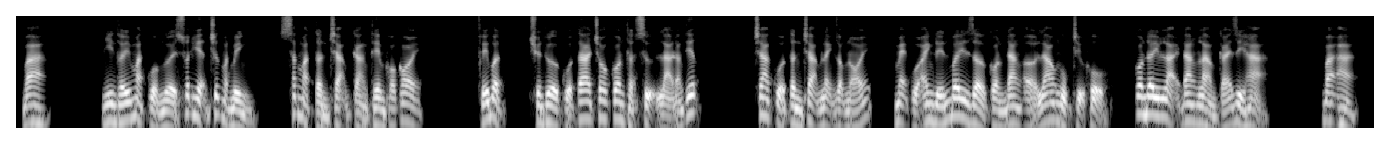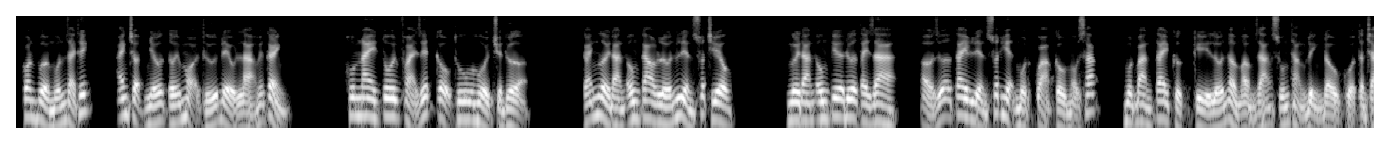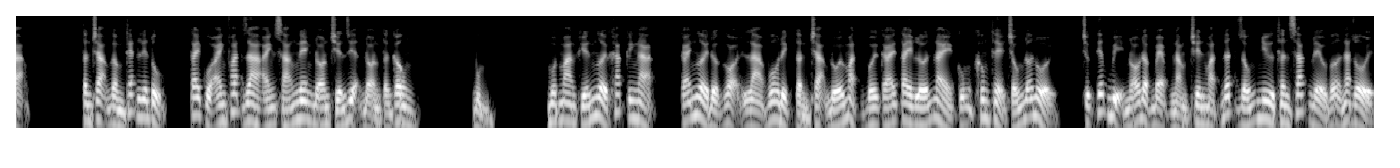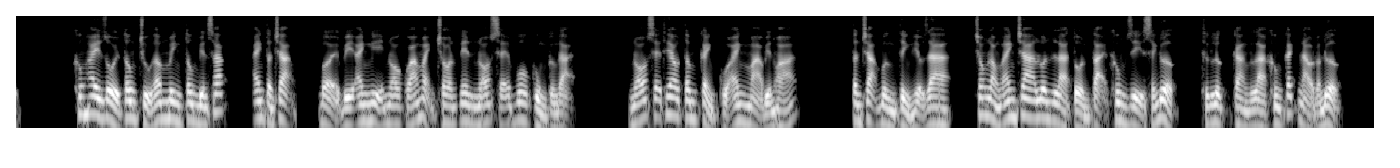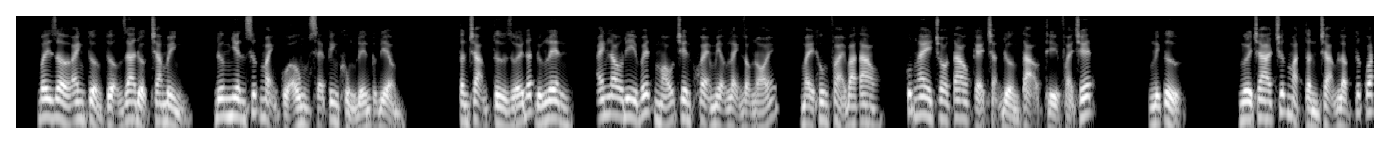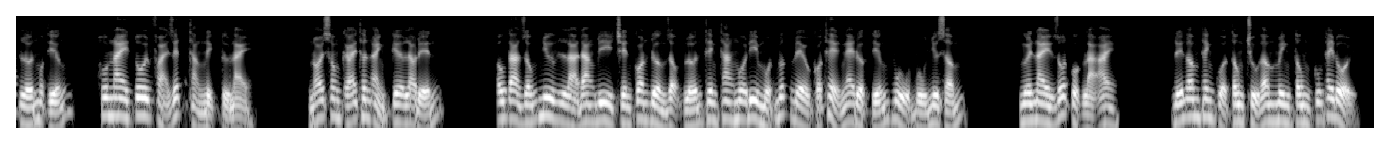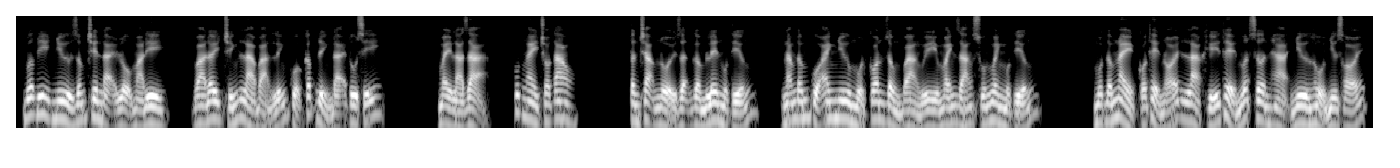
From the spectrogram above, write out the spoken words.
Ba. Nhìn thấy mặt của người xuất hiện trước mặt mình, sắc mặt tần trạm càng thêm khó coi. Phế vật, truyền thừa của ta cho con thật sự là đáng tiếc. Cha của tần trạm lạnh giọng nói, mẹ của anh đến bây giờ còn đang ở lao ngục chịu khổ, con đây lại đang làm cái gì hả? Bà à con vừa muốn giải thích anh chợt nhớ tới mọi thứ đều là huyễn cảnh. Hôm nay tôi phải giết cậu thu hồi truyền thừa. Cái người đàn ông cao lớn liền xuất chiêu. Người đàn ông kia đưa tay ra, ở giữa tay liền xuất hiện một quả cầu màu sắc, một bàn tay cực kỳ lớn ẩm ẩm giáng xuống thẳng đỉnh đầu của tần trạm. Tần trạm gầm thét liên tục, tay của anh phát ra ánh sáng nên đón chiến diện đòn tấn công. Bùm. một màn khiến người khác kinh ngạc, cái người được gọi là vô địch tần trạm đối mặt với cái tay lớn này cũng không thể chống đỡ nổi, trực tiếp bị nó đập bẹp nằm trên mặt đất giống như thân xác đều vỡ nát rồi. Không hay rồi tông chủ âm minh tông biến sắc anh tần trạm, bởi vì anh nghĩ nó quá mạnh cho nên nó sẽ vô cùng cường đại. Nó sẽ theo tâm cảnh của anh mà biến hóa. Tần trạm bừng tỉnh hiểu ra, trong lòng anh cha luôn là tồn tại không gì sánh được, thực lực càng là không cách nào đoán được. Bây giờ anh tưởng tượng ra được cha mình, đương nhiên sức mạnh của ông sẽ kinh khủng đến cực điểm. Tần trạm từ dưới đất đứng lên, anh lao đi vết máu trên khỏe miệng lạnh giọng nói, mày không phải ba tao, cút ngay cho tao kẻ chặn đường tạo thì phải chết. Nghịch tử. Người cha trước mặt tần trạm lập tức quát lớn một tiếng, hôm nay tôi phải giết thằng nghịch tử này. Nói xong cái thân ảnh kia lao đến ông ta giống như là đang đi trên con đường rộng lớn thênh thang, mỗi đi một bước đều có thể nghe được tiếng vù vù như sấm. Người này rốt cuộc là ai? Đến âm thanh của tông chủ âm minh tông cũng thay đổi, bước đi như giống trên đại lộ mà đi, và đây chính là bản lĩnh của cấp đỉnh đại tu sĩ. Mày là giả, cút ngay cho tao. Tân trạm nổi giận gầm lên một tiếng, nắm đấm của anh như một con rồng vàng uy mánh dáng xuống quanh một tiếng. Một đấm này có thể nói là khí thể nuốt sơn hạ như hổ như sói.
